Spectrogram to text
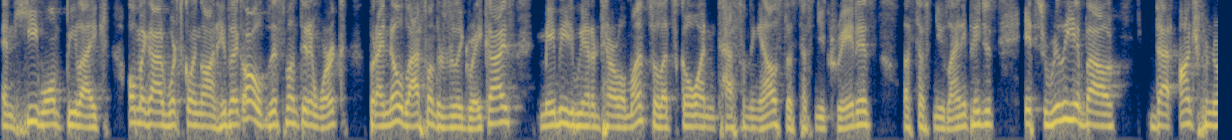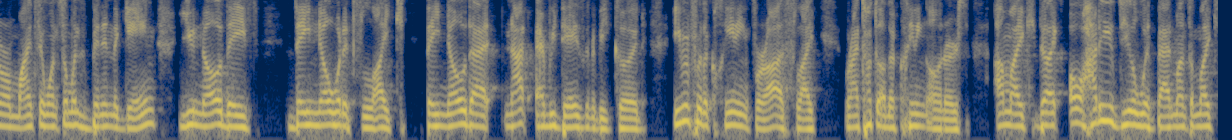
and he won't be like, oh my God, what's going on? He'd be like, oh, this month didn't work, but I know last month was really great, guys. Maybe we had a terrible month. So let's go and test something else. Let's test new creatives. Let's test new landing pages. It's really about that entrepreneurial mindset. When someone's been in the game, you know they've they know what it's like. They know that not every day is going to be good. Even for the cleaning for us, like when I talk to other cleaning owners, I'm like, they're like, oh, how do you deal with bad months? I'm like,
